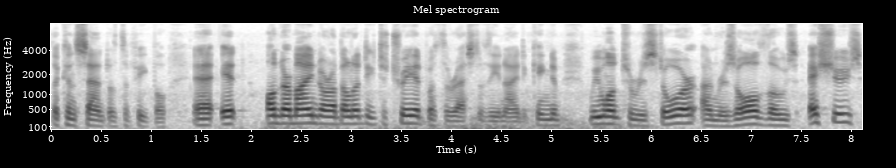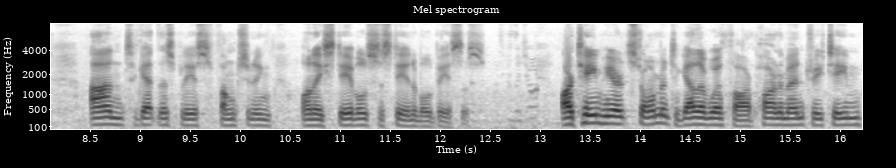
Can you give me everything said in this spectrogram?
the consent of the people. Uh, it undermined our ability to trade with the rest of the United Kingdom. We want to restore and resolve those issues and to get this place functioning on a stable, sustainable basis. Our team here at Stormont, together with our parliamentary team,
